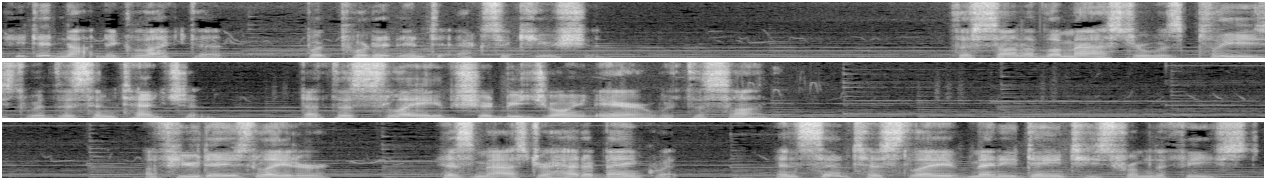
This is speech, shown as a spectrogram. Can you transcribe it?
he did not neglect it, but put it into execution. The son of the master was pleased with this intention, that the slave should be joint heir with the son. A few days later, his master had a banquet, and sent his slave many dainties from the feast.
